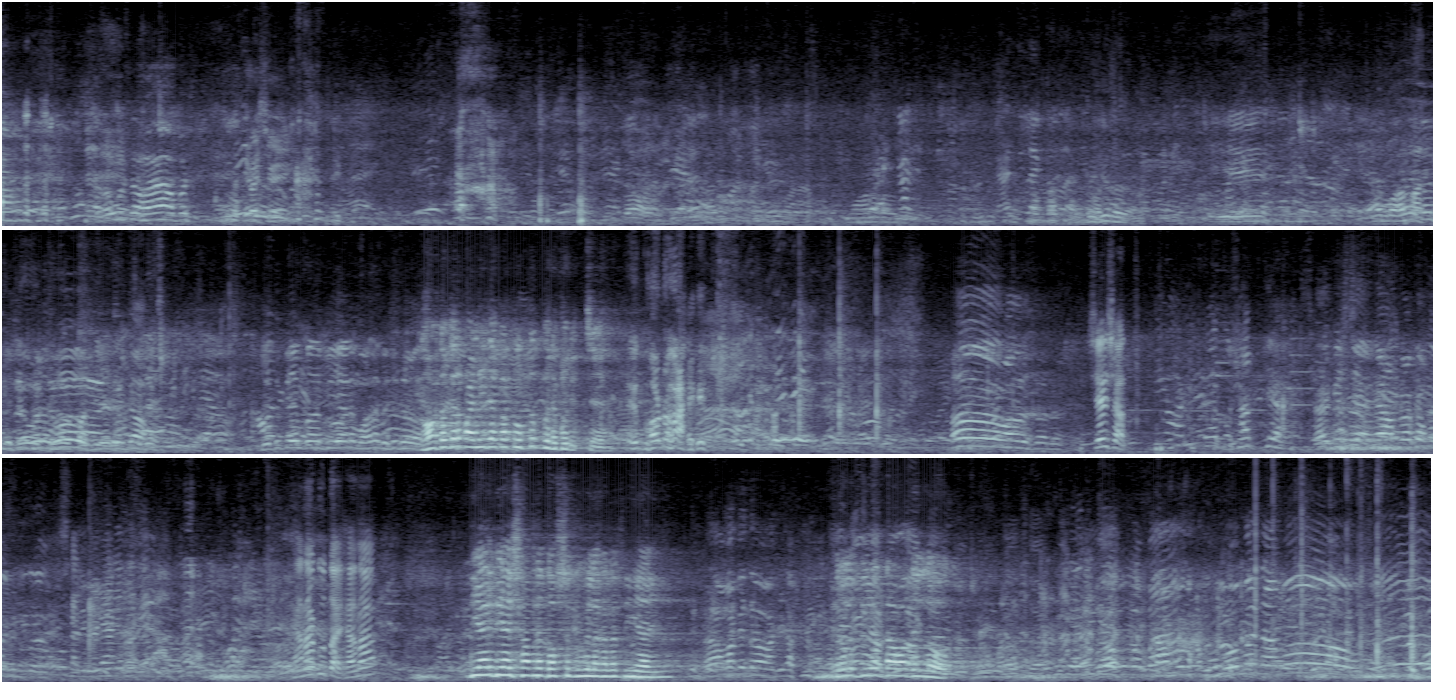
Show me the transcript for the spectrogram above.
ঘটকের পানি দেখা টুপ টুপ করে পড়িচ্ছে। সেই সাত। হ্যানা কোথায়? হ্যানা দিয়াই দিয়াই সামনে দর্শক মিলে গেলে দিয়াই বিয়ের দাওয়াতের লোক।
